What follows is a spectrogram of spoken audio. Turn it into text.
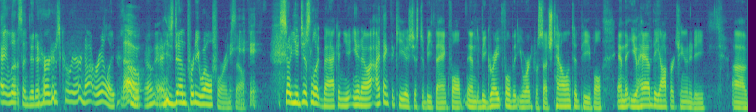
hey, listen, did it hurt his career? Not really. No. You know, he's done pretty well for himself so you just look back and you you know I think the key is just to be thankful and to be grateful that you worked with such talented people and that you had the opportunity uh,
